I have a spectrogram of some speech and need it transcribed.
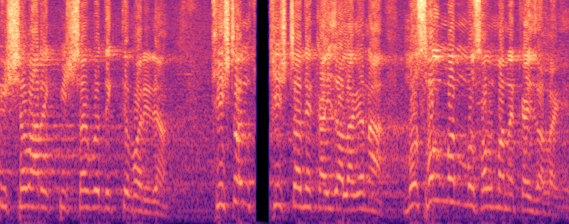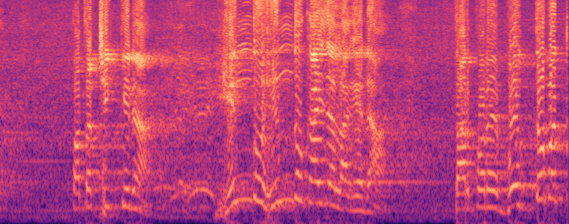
পিসাব আরেক পিসাবকে দেখতে পারি না। খ্রিস্টান, খ্রিস্টানে কাইজা লাগে না। মুসলমান, মুসলমানে কাইজা লাগে। কথা ঠিক কিনা? হিন্দু হিন্দু কাইজা লাগে না। তারপরে বৌদ্ধ বৌদ্ধ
